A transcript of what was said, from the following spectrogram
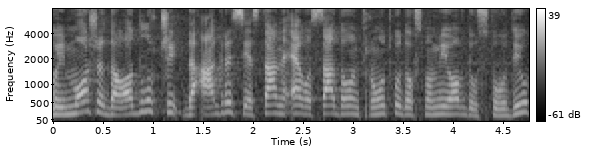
koji može da odluči da agresija stane evo sad u ovom trenutku dok smo mi ovde u studiju,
